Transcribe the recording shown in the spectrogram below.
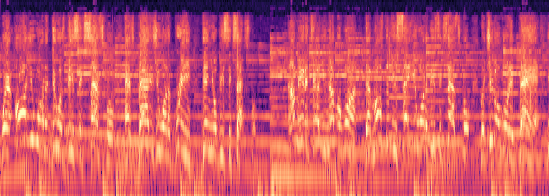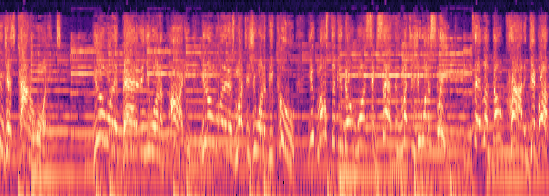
where all you want to do is be successful as bad as you want to breathe, then you'll be successful. And I'm here to tell you, number one, that most of you say you want to be successful, but you don't want it bad. You just kind of want it. You don't want it badder than you want to party. You don't want it as much as you want to be cool. You, most of you don't want success as much as you want to sleep. Say, look, don't cry to give up.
